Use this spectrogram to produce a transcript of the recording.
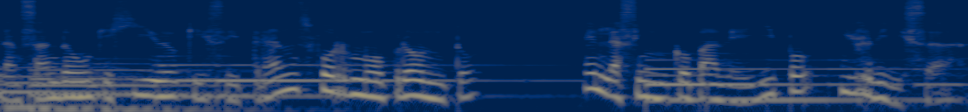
lanzando un quejido que se transformó pronto en la síncopa de hipo y risa.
